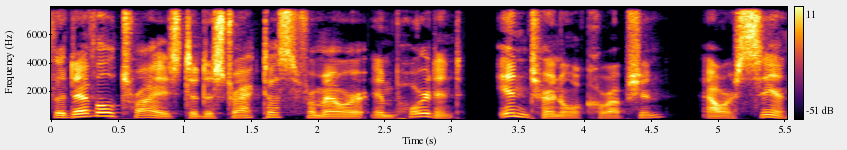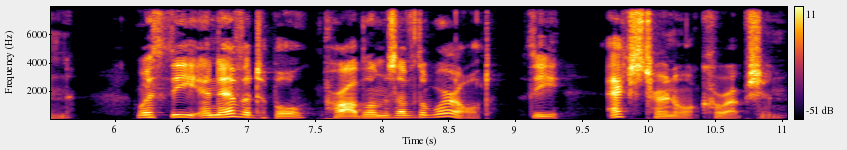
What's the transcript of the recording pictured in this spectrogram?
The devil tries to distract us from our important internal corruption, our sin, with the inevitable problems of the world, the external corruption.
